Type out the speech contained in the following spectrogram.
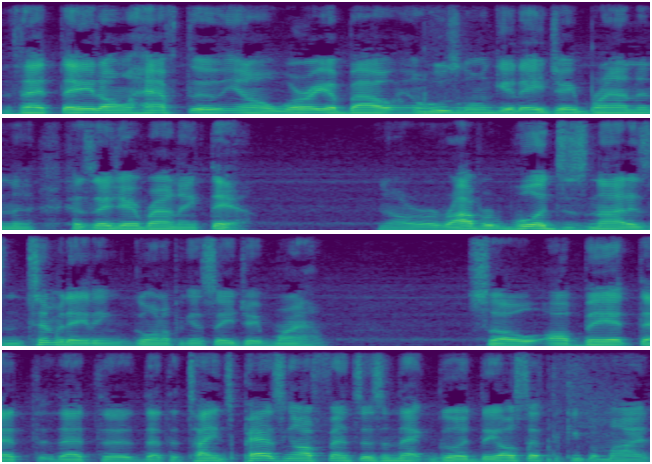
that they don't have to, you know, worry about who's going to get AJ Brown in because AJ Brown ain't there. You know, Robert Woods is not as intimidating going up against AJ Brown. So, albeit that that the that the Titans' passing offense isn't that good, they also have to keep in mind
